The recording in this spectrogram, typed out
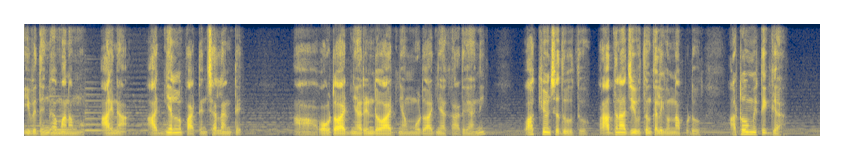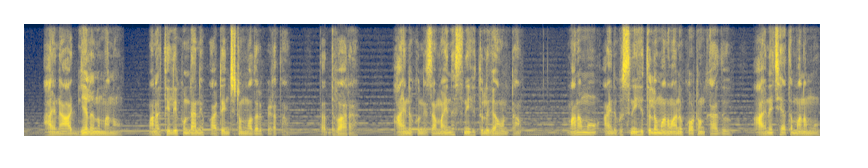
ఈ విధంగా మనము ఆయన ఆజ్ఞలను పాటించాలంటే ఒకటో ఆజ్ఞ రెండో ఆజ్ఞ మూడో ఆజ్ఞ కాదు కానీ వాక్యం చదువుతూ ప్రార్థనా జీవితం కలిగి ఉన్నప్పుడు ఆటోమేటిక్గా ఆయన ఆజ్ఞలను మనం మనకు తెలియకుండానే పాటించడం మొదలు పెడతాం. తద్వారా ఆయనకు నిజమైన స్నేహితులుగా ఉంటాం. మనము ఆయనకు స్నేహితులు మనం అనుకోవటం కాదు. ఆయన చేత మనము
